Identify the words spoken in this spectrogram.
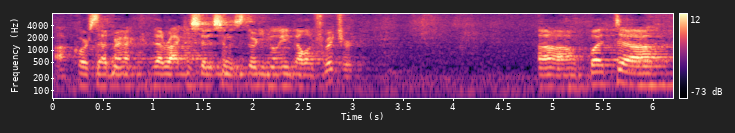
Uh, of course, that, that, Iraqi citizen is $30 million richer. Uh, but uh,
